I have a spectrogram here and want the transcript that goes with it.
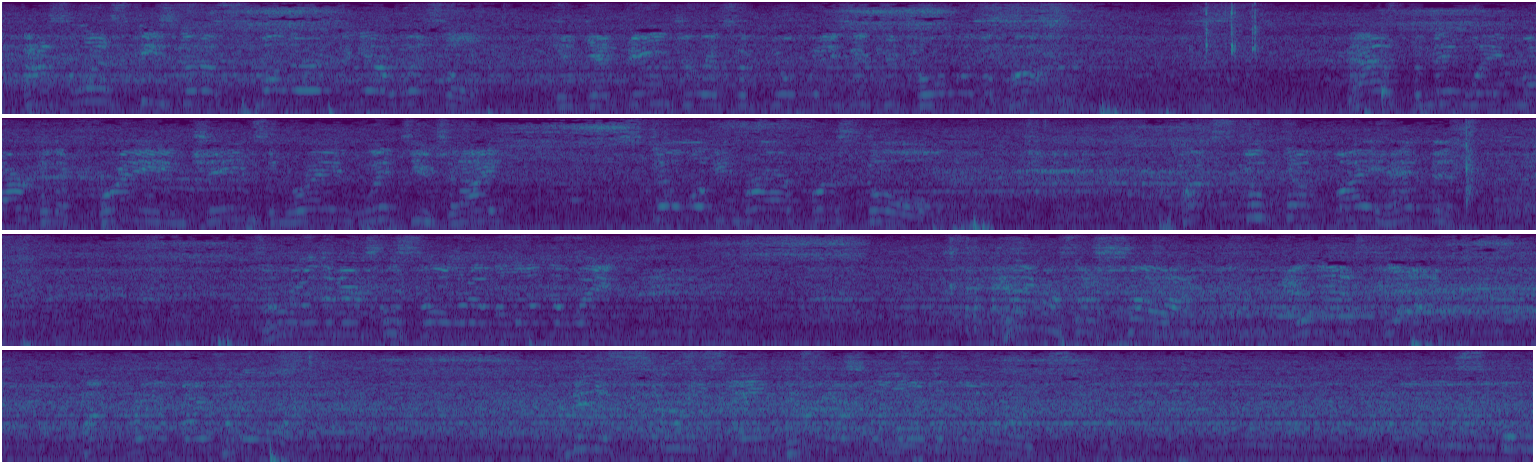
Vasilevskiy's going to smother it to get a whistle. Can get dangerous if nobody's in control of the puck. As the midway mark of the frame, James and Ray with you tonight. Still looking for our first goal. Puck scooped up by Hedman. Through the neutral zone up along the wing.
